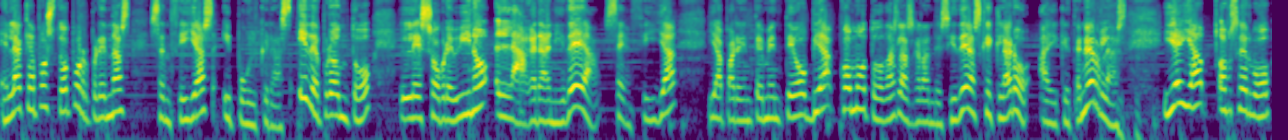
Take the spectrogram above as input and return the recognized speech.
en la que apostó por prendas sencillas y pulcras. Y de pronto le sobrevino la gran idea, sencilla y aparentemente obvia como todas las grandes ideas, que claro, hay que tenerlas. Y ella observó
